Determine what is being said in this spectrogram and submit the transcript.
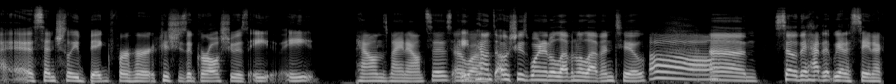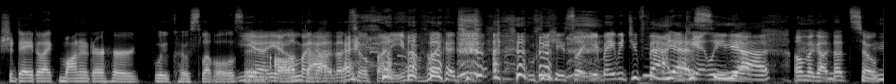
uh, essentially big for her because she's a girl. She was eight eight pounds nine ounces. Oh, eight wow. pounds. Oh, she was born at eleven eleven too. Oh. Um, so they had to, we had to stay an extra day to like monitor her glucose levels. yeah, and yeah. Oh my that. God, that's so funny. You have like a. he's like, you're maybe too fat. Yes, you can't leave yeah. yet. Oh my God, that's so funny.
